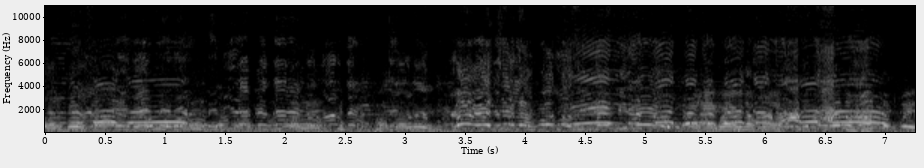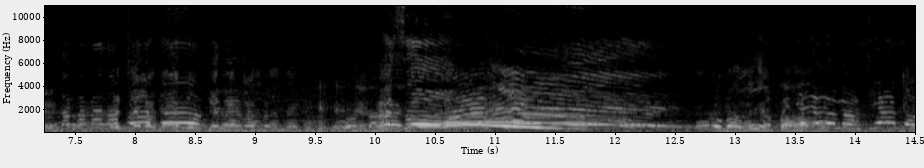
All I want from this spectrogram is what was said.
Cerveza. Ándale. Va, echa la foto si hay video. Pues, una foto. Foto. ¡Tómame la la foto. foto! ¿Quién es la ¡Eso! Puro fascista. ¡Vayan a marciano!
